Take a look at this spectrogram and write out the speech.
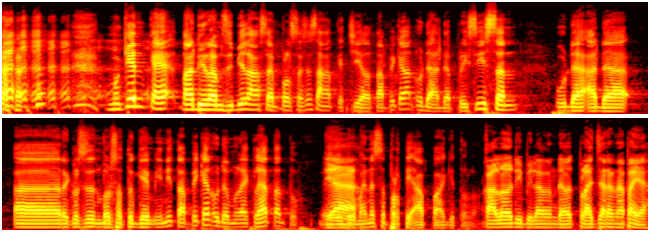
mungkin kayak tadi Ramzi bilang sampel size sangat kecil, tapi kan udah ada preseason, udah ada eh, regular season baru satu game ini, tapi kan udah mulai kelihatan tuh dia Ya. bermainnya seperti apa gitu loh. Kalau dibilang dapat pelajaran apa ya?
